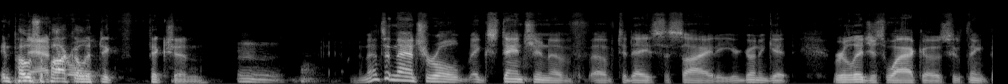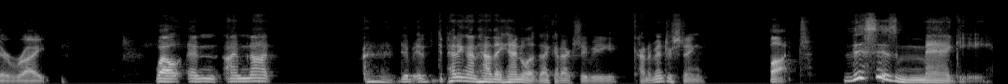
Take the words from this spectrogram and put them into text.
in post-apocalyptic fiction, Hmm. And that's a natural extension of, of today's society. You're going to get religious wackos who think they're right. well, and I'm not. If, depending on how they handle it, that could actually be kind of interesting. But this is Maggie.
